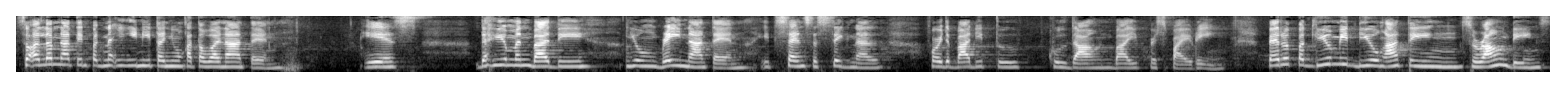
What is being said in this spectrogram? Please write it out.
So alam natin pag naiinitan yung katawan natin is the human body, yung brain natin, it sends a signal for the body to cool down by perspiring. Pero pag humid yung ating surroundings,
